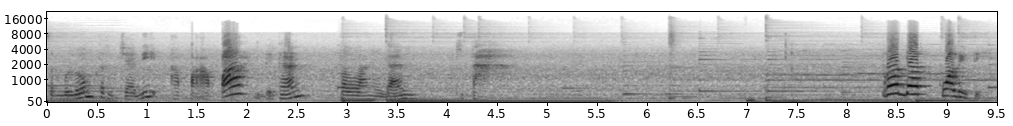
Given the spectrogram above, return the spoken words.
sebelum terjadi apa-apa dengan pelanggan kita produk quality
